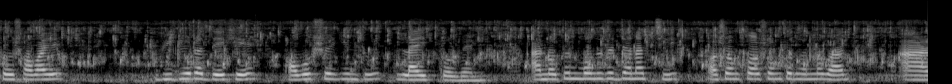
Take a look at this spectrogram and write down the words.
তো সবাই ভিডিওটা দেখে অবশ্যই কিন্তু লাইক করবেন। আর নতুন বন্ধুদের জানাচ্ছি, অসংখ্য অসংখ্য ধন্যবাদ। আর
